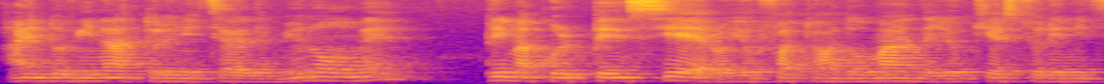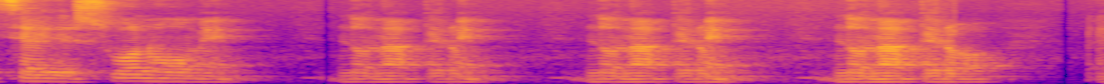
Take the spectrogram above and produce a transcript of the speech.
ha indovinato l'iniziale del mio nome, prima col pensiero gli ho fatto una domanda, gli ho chiesto le iniziali del suo nome, non ha però, non ha però, non ha però eh,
